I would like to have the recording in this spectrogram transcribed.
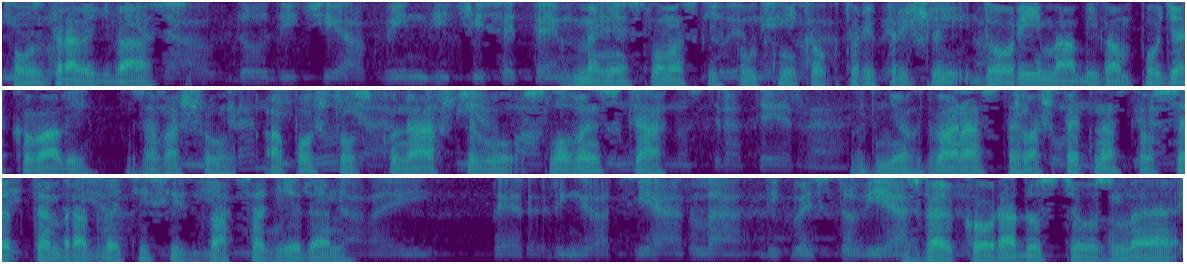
pozdraviť vás v mene slovenských pútnikov, ktorí prišli do Ríma, aby vám poďakovali za vašu apoštolskú návštevu Slovenska v dňoch 12. až 15. septembra 2021. S veľkou radosťou sme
